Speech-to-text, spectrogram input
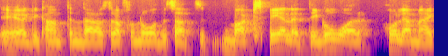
i högerkanten där av straffområdet. Så att backspelet igår håller jag med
